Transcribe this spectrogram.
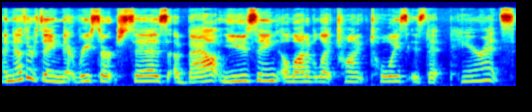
Another thing that research says about using a lot of electronic toys is that parents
